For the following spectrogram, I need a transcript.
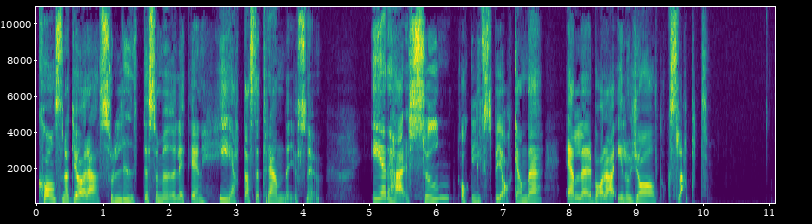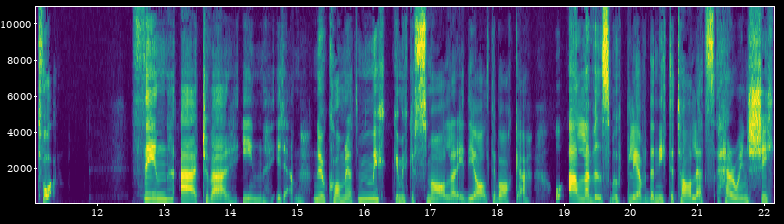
Konsten att göra så lite som möjligt är den hetaste trenden just nu. Är det här sunt och livsbejakande eller bara illojalt och slappt? 2. Thin är tyvärr in igen. Nu kommer ett mycket, mycket smalare ideal tillbaka. Och alla vi som upplevde 90-talets heroin chic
